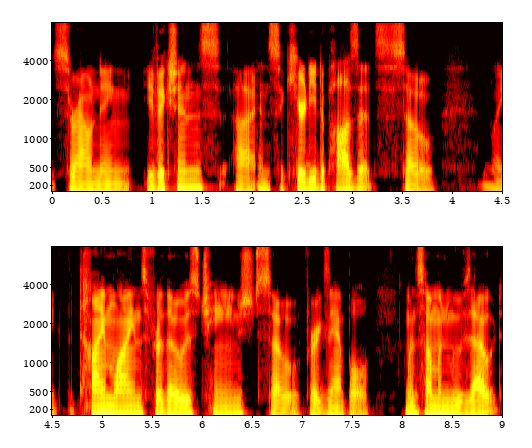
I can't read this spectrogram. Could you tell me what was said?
surrounding evictions uh, and security deposits. So, like the timelines for those changed. So, for example, when someone moves out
